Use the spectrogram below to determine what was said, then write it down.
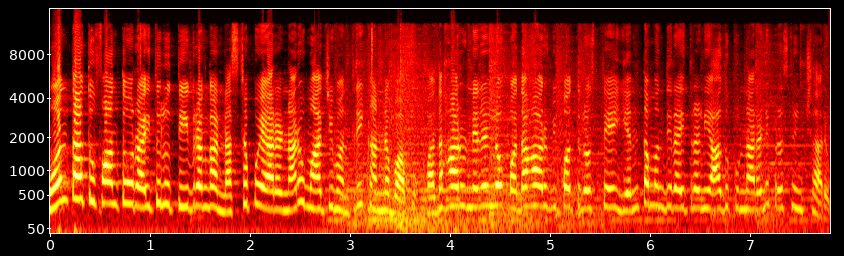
మోంతా తుఫాన్తో రైతులు తీవ్రంగా నష్టపోయారన్నారు మాజీ మంత్రి కన్నబాబు. పదహారు నెలల్లో పదహారు విపత్తులు వస్తే ఎంతమంది రైతులని ఆదుకున్నారని ప్రశ్నించారు.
